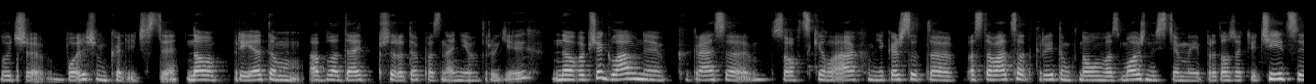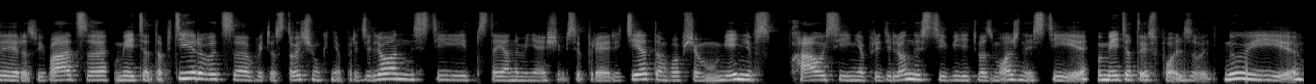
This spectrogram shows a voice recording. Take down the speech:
лучше в большем количестве, но при этом обладать широтой познания в других. Но вообще главное как раз о софт-скиллах. Мне кажется, это оставаться открытым к новым возможностям и продолжать учиться и развиваться, уметь адаптироваться, быть устойчивым к неопределенности, постоянно меняющимся приоритетам. В общем, умение в хаосе и неопределенности видеть возможности и уметь это использовать. Ну и,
